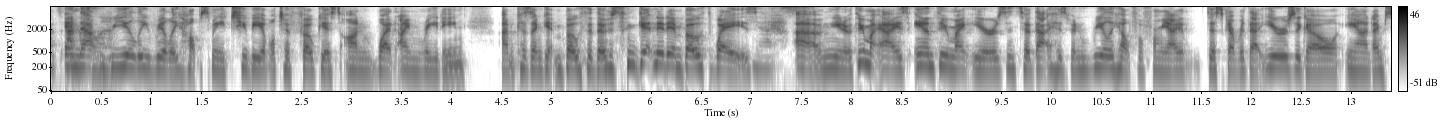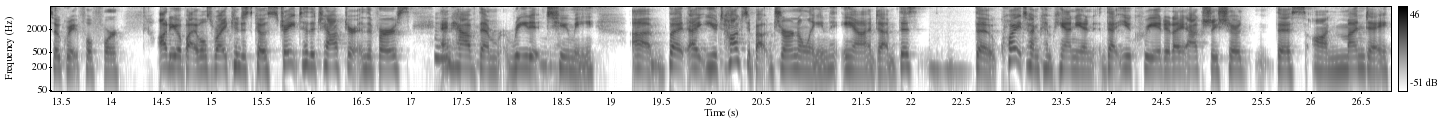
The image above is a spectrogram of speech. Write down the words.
That's and excellent. that really, really helps me to be able to focus on what I'm reading because um, I'm getting both of those and getting it in both ways, yes. um, you know, through my eyes and through my ears. And so that has been really helpful for me. I discovered that years ago, and I'm so grateful for audio Bibles where I can just go straight to the chapter and the verse mm-hmm. and have them read it yes. to me. Um, but uh, you talked about journaling and um, this, the Quiet Time Companion that you created. I actually shared this on Monday.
